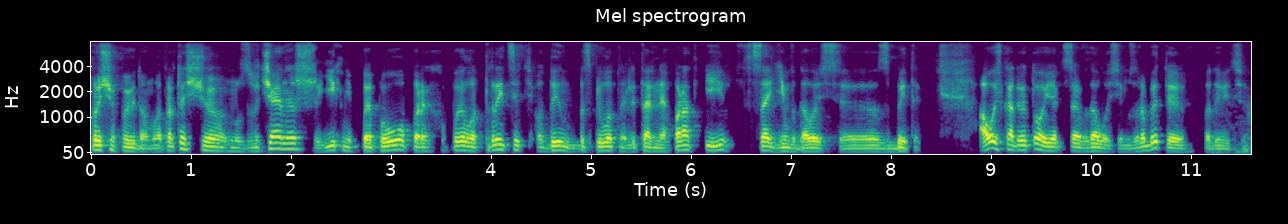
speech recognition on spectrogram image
про що повідомили? Про те, що ну звичайно ж їхнє ППО перехопило 31 безпілотний літальний апарат, і все їм вдалося е, збити. А ось кадри того, як це вдалося їм зробити, подивіться.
